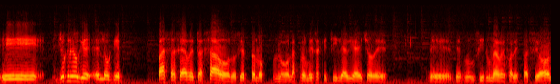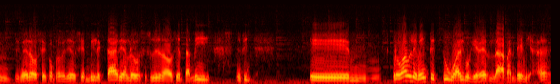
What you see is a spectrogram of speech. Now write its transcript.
Eh, yo creo que lo que pasa se ha retrasado, ¿no es cierto?, las promesas que Chile había hecho de de, producir una reforestación. Primero se comprometieron 100.000 hectáreas, luego se subieron a 200.000, en fin. Eh, probablemente tuvo algo que ver la pandemia. ¿eh?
